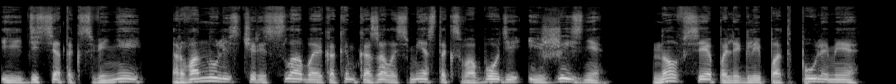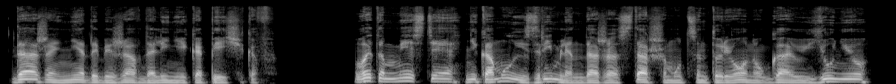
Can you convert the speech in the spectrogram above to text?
и десяток свиней рванулись через слабое, как им казалось, место к свободе и жизни, но все полегли под пулями, даже не добежав до линии копейщиков. В этом месте никому из римлян, даже старшему центуриону Гаю Юнию,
